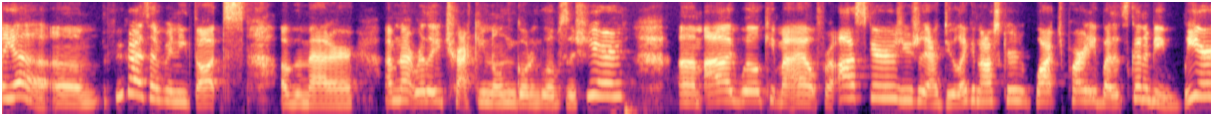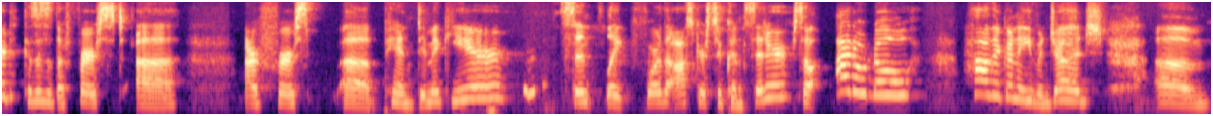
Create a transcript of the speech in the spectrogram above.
But yeah, um, if you guys have any thoughts of the matter, I'm not really tracking on Golden Globes this year. Um, I will keep my eye out for Oscars. Usually, I do like an Oscar watch party, but it's gonna be weird because this is the first, uh, our first uh, pandemic year since like for the Oscars to consider. So I don't know how they're going to even judge um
